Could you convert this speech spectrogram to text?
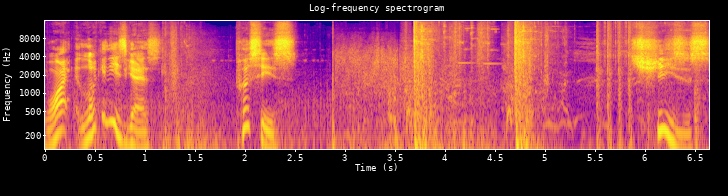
What? Look at these guys. Pussies. Jesus.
